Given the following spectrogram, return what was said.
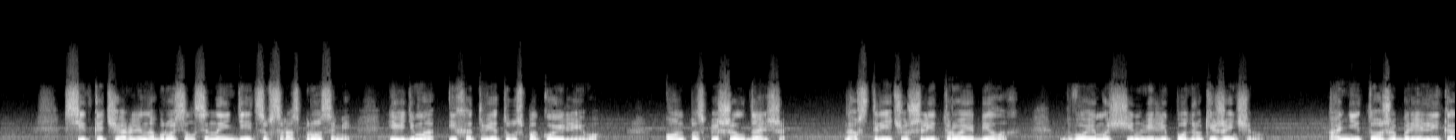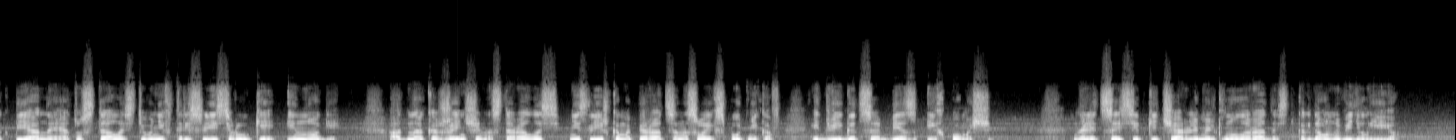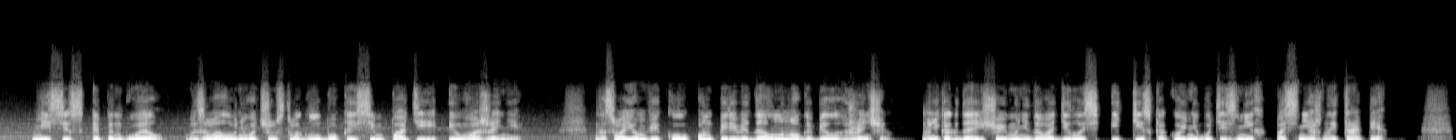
Ситка Чарли набросился на индейцев с расспросами, и, видимо, их ответы успокоили его. Он поспешил дальше. Навстречу шли трое белых. Двое мужчин вели под руки женщину. Они тоже брели как пьяные, от усталости у них тряслись руки и ноги. Однако женщина старалась не слишком опираться на своих спутников и двигаться без их помощи. На лице ситки Чарли мелькнула радость, когда он увидел ее. Миссис Эппенгуэлл вызывала у него чувство глубокой симпатии и уважения. На своем веку он перевидал много белых женщин, но никогда еще ему не доводилось идти с какой-нибудь из них по снежной тропе.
